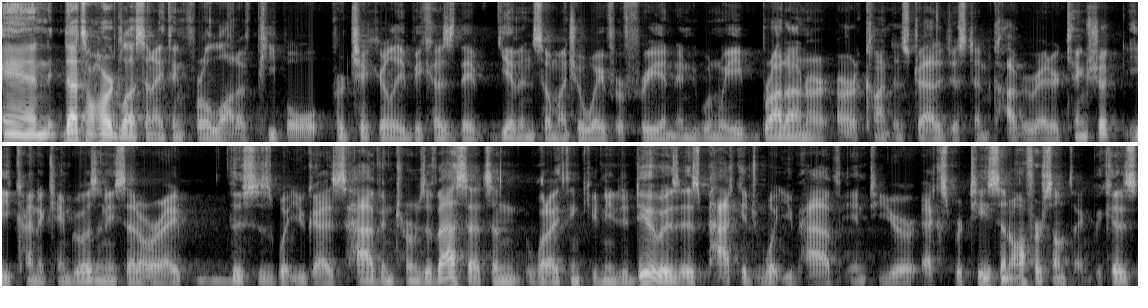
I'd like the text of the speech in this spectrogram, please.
And that's a hard lesson, I think, for a lot of people, particularly because they've given so much away for free. And, and when we brought on our, our, content strategist and copywriter, Kingshuk, he kind of came to us and he said, All right, this is what you guys have in terms of assets. And what I think you need to do is, is package what you have into your expertise and offer something. Because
